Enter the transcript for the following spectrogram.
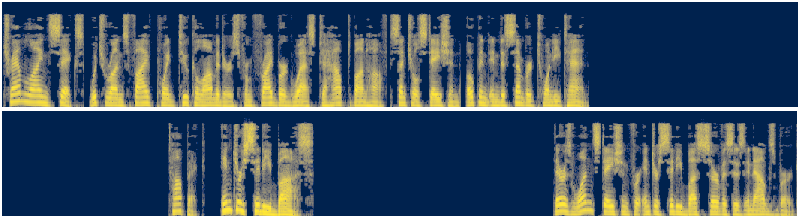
Tram Line 6, which runs 5.2 km from Friedberg West to Hauptbahnhof Central Station, opened in December 2010. Intercity bus There is one station for intercity bus services in Augsburg,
